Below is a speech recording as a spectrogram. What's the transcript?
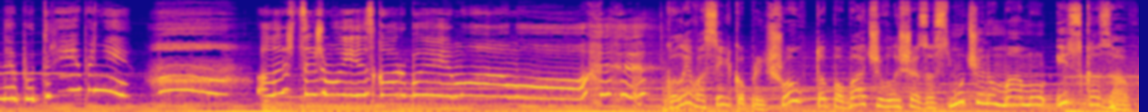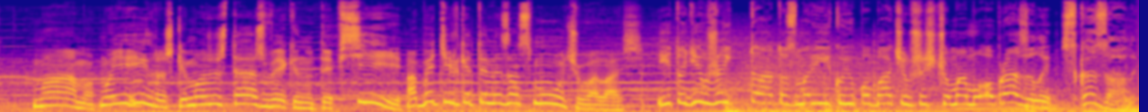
Не потрібні? Але ж це ж мої скарби, мамо. Коли Василько прийшов, то побачив лише засмучену маму і сказав. Мамо, мої іграшки можеш теж викинути. Всі, аби тільки ти не засмучувалась. І тоді вже й тато з Марійкою, побачивши, що маму образили, сказали.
